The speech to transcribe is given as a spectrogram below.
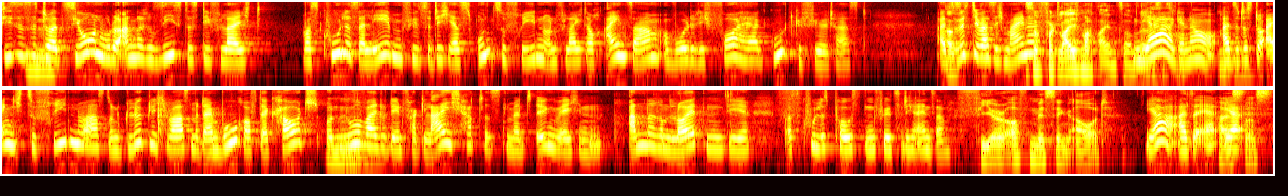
diese Situation, wo du andere siehst, dass die vielleicht was Cooles erleben, fühlst du dich erst unzufrieden und vielleicht auch einsam, obwohl du dich vorher gut gefühlt hast. Also, Also, wisst ihr, was ich meine? So Vergleich macht einsam. das Ja, genau. Also, dass du eigentlich zufrieden warst und glücklich warst mit deinem Buch auf der Couch und nur weil du den Vergleich hattest mit irgendwelchen anderen Leuten, die was Cooles posten, fühlst du dich einsam. Fear of missing out Ja, also er, heißt ja, das.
